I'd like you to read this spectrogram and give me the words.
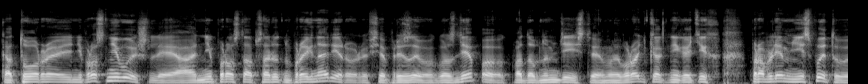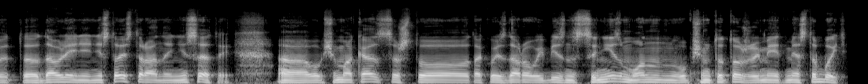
которые не просто не вышли, а они просто абсолютно проигнорировали все призывы Госдепа к подобным действиям, и вроде как никаких проблем не испытывают давление ни с той стороны, ни с этой. А, в общем, оказывается, что такой здоровый бизнес-цинизм, он, в общем-то, тоже имеет место быть.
